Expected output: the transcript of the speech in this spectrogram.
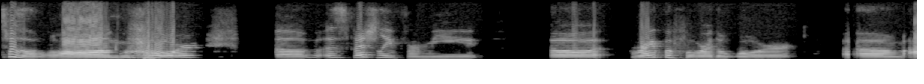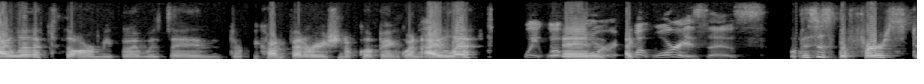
this was a long war. Um, especially for me. So right before the war, um, I left the army that I was in, the Recon Federation of Club Penguin. I left Wait, what war? I- What war is this? this is the first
